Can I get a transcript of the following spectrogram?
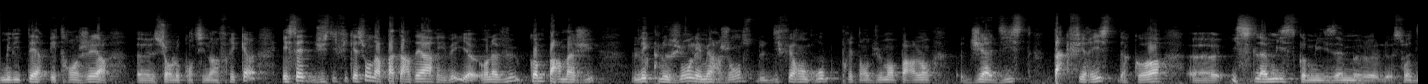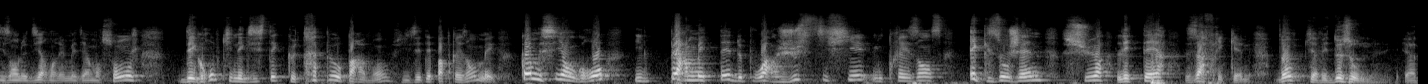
militaires étrangères euh, sur le continent africain et cette justification n'a pas tardé à arriver. on a vu comme par magie l'éclosion, l'émergence de différents groupes prétendument parlant djihadistes, takfiristes, d'accord, euh, islamistes comme ils aiment soi-disant le dire dans les médias mensonges, des groupes qui n'existaient que très peu auparavant, ils n'étaient pas présents, mais comme si en gros ils permettaient de pouvoir justifier une présence exogène sur les terres africaines. Donc il y avait deux zones. Il y a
